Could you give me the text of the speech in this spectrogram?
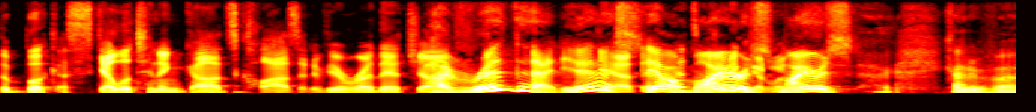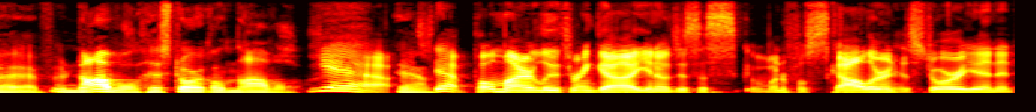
the book "A Skeleton in God's Closet." Have you ever read that, John? I've read that. Yes, that- yeah. that's a Myers. Myers, uh, kind of a novel, historical novel. Yeah, Yeah. yeah, Paul Maier, Lutheran guy, you know, just a wonderful scholar and historian and,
